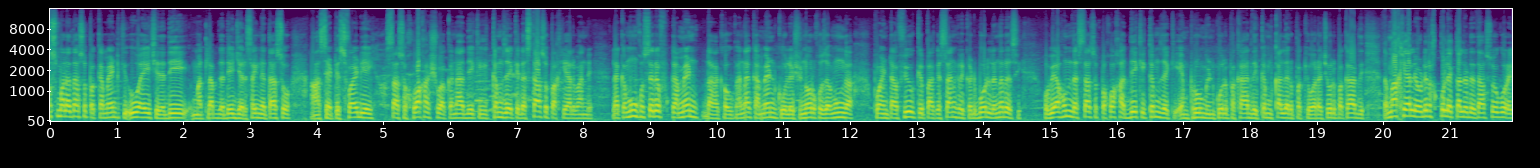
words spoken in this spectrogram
اوس مله تاسو په کمنټ کې وایي چې د دې مطلب د دې جرسۍ نه تاسو سټیسفاید یې تاسو خوښه شو کنه دې کې کم ځای کې د تاسو په خیال باندې لکه مونږ خو صرف کمنټ دغه کو کنه کمنټ کول شي نور خو زمونږ پوینټ اف ویو کې پاکستان کرکټ بورډ لنه رسی خو بیا هم د تاسو په خوخه دې کې کم ځای کې امپروومنت کول پکار دي کم کلر پکې ورچول پکار دي ما خیال یو ډېر خپل کلر د تاسو ګوري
